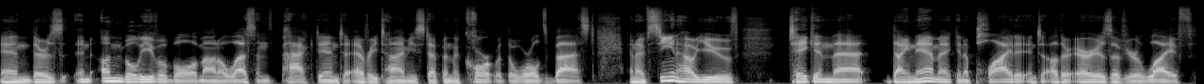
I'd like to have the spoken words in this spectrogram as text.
And there's an unbelievable amount of lessons packed into every time you step in the court with the world's best. And I've seen how you've taken that dynamic and applied it into other areas of your life.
